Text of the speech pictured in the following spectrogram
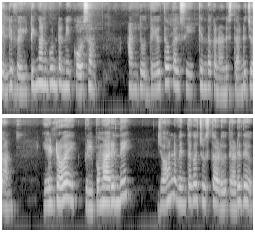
చెల్లి వెయిటింగ్ అనుకుంటా నీ కోసం. అంటూ దేవ్తో కలిసి కిందకు నడుస్తాడు జాన్. ఏంట్రోయ్ పిలుపు మారింది? జాన్ను వింతగా చూస్తాడు దేవ్.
